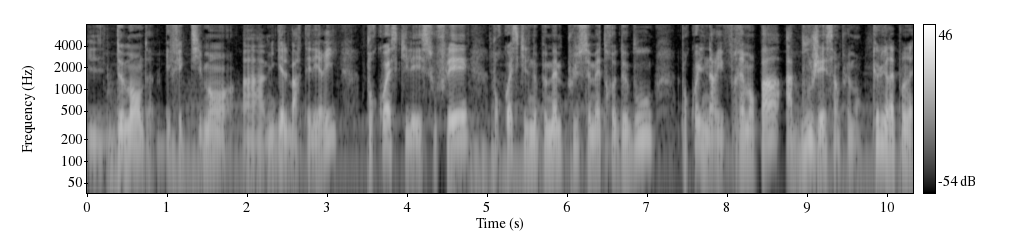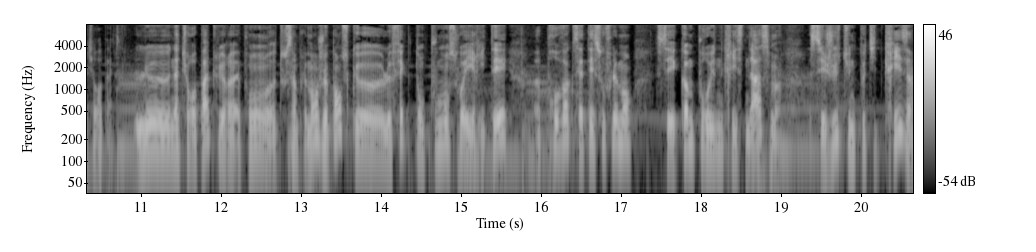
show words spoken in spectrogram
Il demande effectivement à Miguel Barthéléry pourquoi est-ce qu'il est essoufflé, pourquoi est-ce qu'il ne peut même plus se mettre debout, pourquoi il n'arrive vraiment pas à bouger simplement. Que lui répond le naturopathe? Le naturopathe lui répond euh, tout simplement Je pense que le fait que ton poumon soit irrité euh, provoque cet essoufflement. C'est comme pour une crise d'asthme, c'est juste une petite crise,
